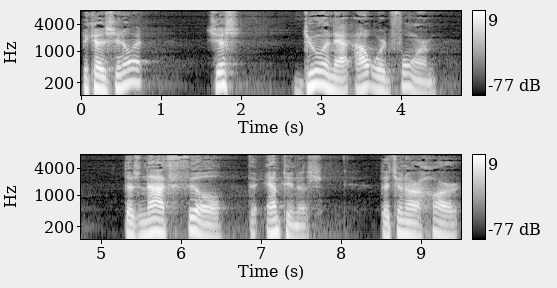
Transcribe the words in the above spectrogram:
Because you know what? Just doing that outward form does not fill the emptiness that's in our heart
